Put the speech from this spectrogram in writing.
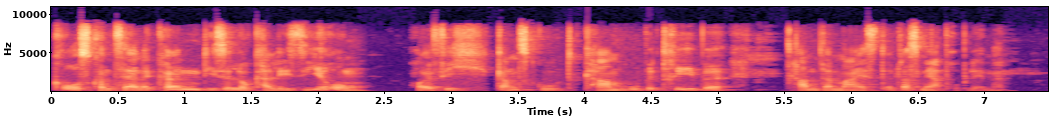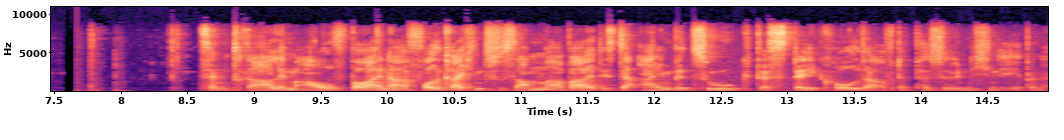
Großkonzerne können diese Lokalisierung häufig ganz gut. KMU-Betriebe haben da meist etwas mehr Probleme. Zentral im Aufbau einer erfolgreichen Zusammenarbeit ist der Einbezug der Stakeholder auf der persönlichen Ebene.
